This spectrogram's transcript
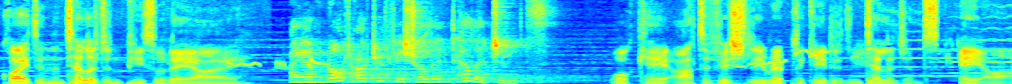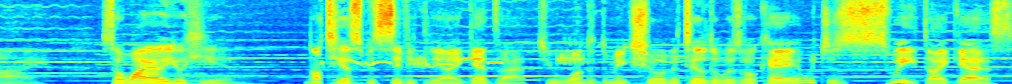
Quite an intelligent piece of AI. I am not artificial intelligence. Okay, artificially replicated intelligence, ARI. So why are you here? Not here specifically, I get that. You wanted to make sure Matilda was okay, which is sweet, I guess.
